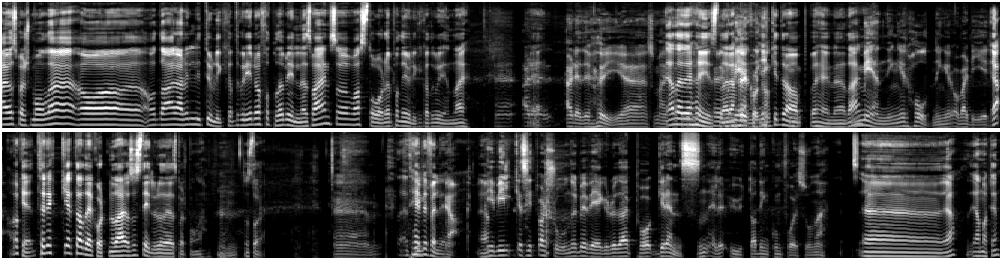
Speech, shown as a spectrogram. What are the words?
er jo spørsmålet og, og der er det litt ulike kategorier. Du har fått på deg brillene, Svein, så hva står det på de ulike kategoriene der? Er det, er det de høye som er Ja, det er det høyeste der. ja. Ikke dra opp hele der. Meninger, holdninger og verdier. Ja, ok. Trekk et av de kortene der, og så stiller du det spørsmålet. Så står det. Eh, Et Helt tilfeldig. ja. Ja. I hvilke situasjoner beveger du deg på grensen eller ut av din komfortsone? Uh, ja, Jan Martin.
